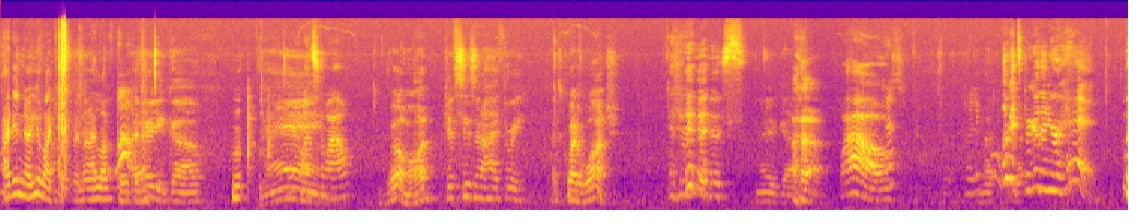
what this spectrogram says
I didn't know you liked bourbon. I love There bourbon. you go. Mm. Once in a while. Well, Maud, Give Susan a high three. that's quite a watch. It is. There you go. Wow. That's really cool. Look, it's bigger than your head. Oh,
